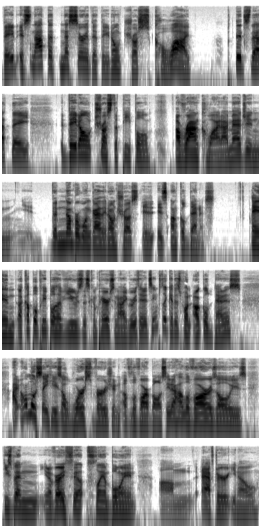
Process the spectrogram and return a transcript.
they it's not that necessarily that they don't trust Kawhi, it's that they they don't trust the people around Kawhi. And I imagine the number one guy they don't trust is, is Uncle Dennis. And a couple people have used this comparison. I agree with it. It seems like at this point, Uncle Dennis, I almost say he's a worse version of LaVar Ball. So you know how LaVar is always, he's been, you know, very flamboyant, um, after you know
